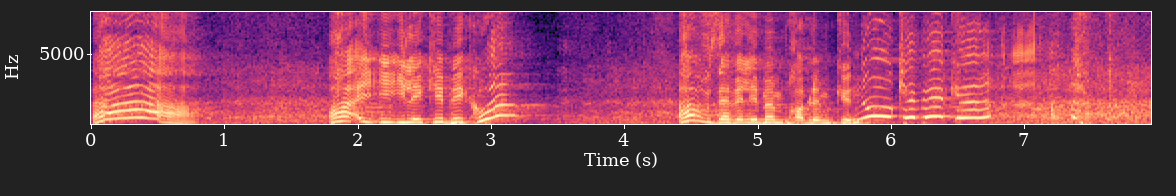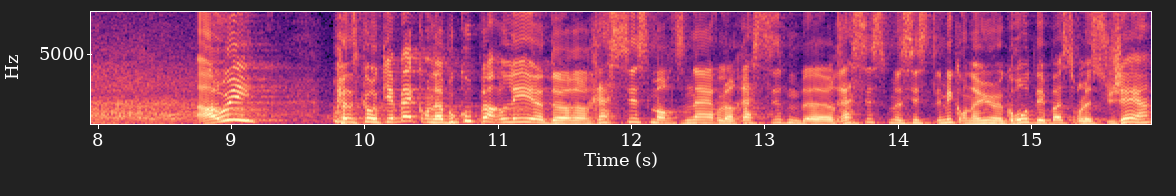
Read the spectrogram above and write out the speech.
Ah! Ah, il, est québécois? Ah, vous avez les mêmes problèmes que nous Québec? hein? ah oui! Parce qu'au Québec, on a beaucoup parlé de racisme ordinaire, le racisme, euh, racisme systémique. On a eu un gros débat sur le sujet. hein.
